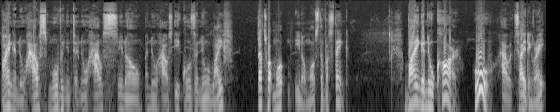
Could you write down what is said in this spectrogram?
Buying a new house, moving into a new house, you know, a new house equals a new life. That's what mo- you know most of us think. Buying a new car. Ooh, how exciting, right?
